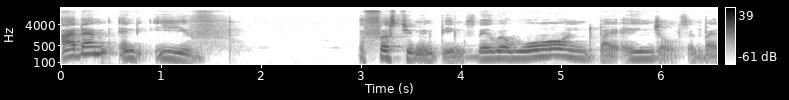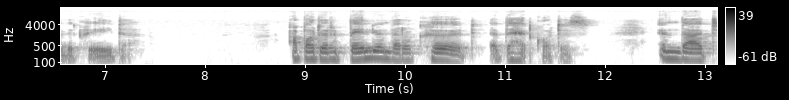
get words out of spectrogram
adam and eve the first human beings, they were warned by angels and by the Creator about a rebellion that occurred at the headquarters and that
